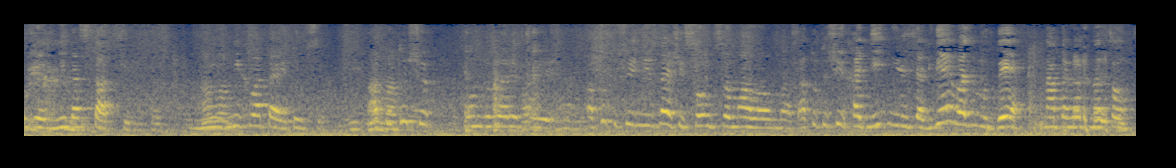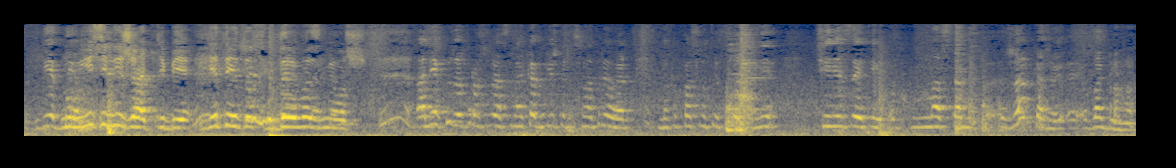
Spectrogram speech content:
уже недостатки. Не, не хватает у всех. А Ага. тут еще, он говорит, а тут еще не знаешь, и солнца мало у нас, а тут еще и ходить нельзя. Где я возьму Д? Надо говорит, на солнце. Где Д? Ну, если лежать тебе, где ты это Д возьмешь? Олег уже в прошлый раз на компьютере смотрел, говорит, ну-ка посмотри, сколько через эти, у нас там жарко же э, в обед. Ага,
